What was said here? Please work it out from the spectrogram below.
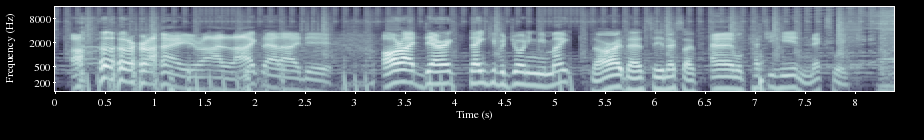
All right, right. I like that idea. All right, Derek. Thank you for joining me, mate. All right, man. See you next time. And we'll catch you here next week.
